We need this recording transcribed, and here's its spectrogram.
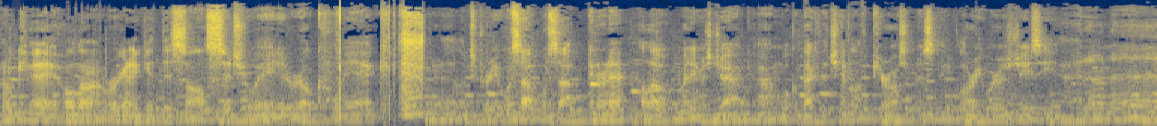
Okay, hold on. We're gonna get this all situated real quick. That looks pretty. What's up? What's up, internet? Hello, my name is Jack. Um, welcome back to the channel of pure awesomeness and glory. Where is Jaycee? I don't know.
